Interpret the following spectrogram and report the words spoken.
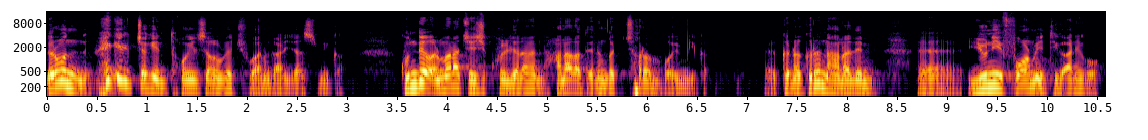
여러분, 획일적인 통일성을 우리가 추구하는 거 아니지 않습니까? 군대 얼마나 제식 훈련하면 하나가 되는 것처럼 보입니까? 그러나 그런 하나됨, 유니포미티가 아니고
